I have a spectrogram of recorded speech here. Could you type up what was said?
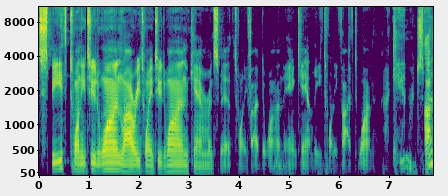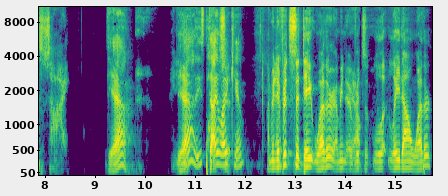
Spieth 22 to 1, Lowry 22 to 1, Cameron Smith 25 to 1, and Cantlay 25 to 1. Cameron I- Smith's high. Yeah, he yeah. He's, I like it. him. I mean, if it's sedate weather, I mean, if Yeah. it's l- lay down weather,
